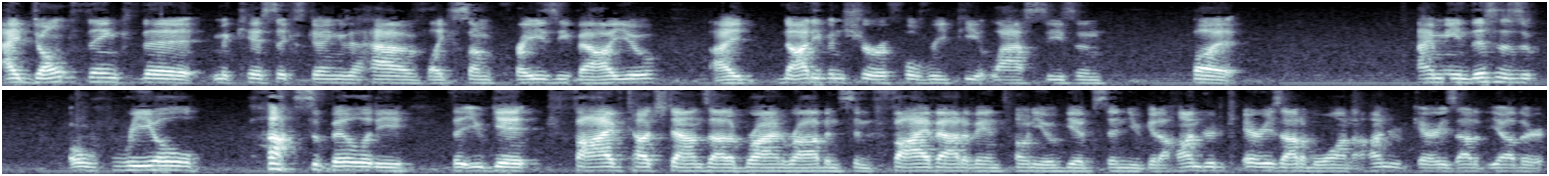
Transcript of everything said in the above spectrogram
I don't think that McKissic's going to have like some crazy value. I'm not even sure if he'll repeat last season, but I mean, this is a real possibility that you get five touchdowns out of Brian Robinson, five out of Antonio Gibson. You get 100 carries out of one, 100 carries out of the other.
